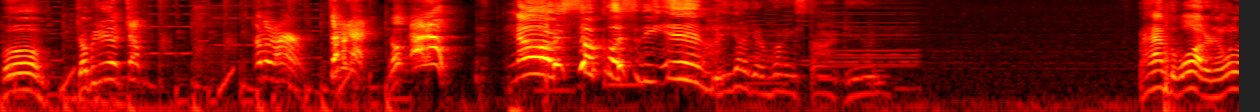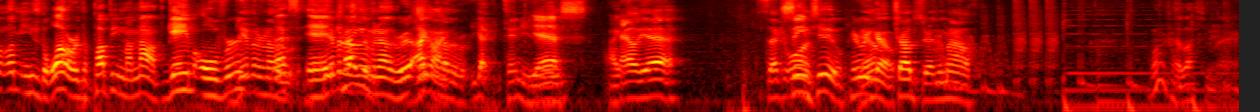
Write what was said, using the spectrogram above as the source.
Boom! Jump again! Jump! Jump again! Jump again! No! No, close to the end. Oh, you gotta get a running start, dude. I have the water, and it wouldn't let me use the water with the puppy in my mouth. Game over. Give it another. That's it. Give it I give another route? I got another. You gotta continue. Yes. I, Hell yeah. Second Scene one. two. Here we Yep, go. Chubster in the mouth. what if I left him there?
